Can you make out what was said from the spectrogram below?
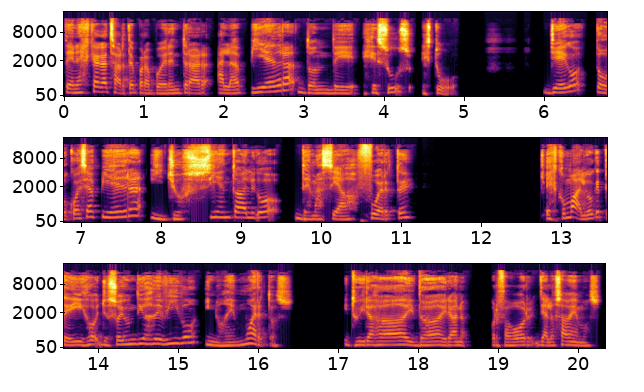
tenés que agacharte para poder entrar a la piedra donde Jesús estuvo. Llego, toco esa piedra y yo siento algo demasiado fuerte. Es como algo que te dijo, yo soy un Dios de vivo y no de muertos. Y tú dirás, ay, da, no. por favor, ya lo sabemos.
